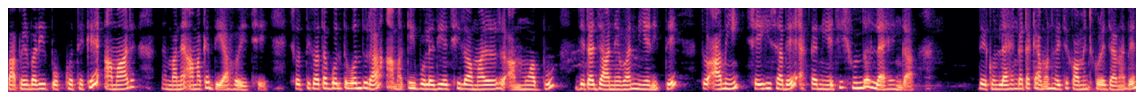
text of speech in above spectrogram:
বাপের বাড়ির পক্ষ থেকে আমার মানে আমাকে দেয়া হয়েছে। সত্যি কথা বলতে বন্ধুরা, আমাকেই বলে দিয়েছিল আমার আম্মু আব্বু যেটা যা নেবার নিয়ে নিতে। তো আমি সেই হিসাবে একটা নিয়েছি সুন্দর লেহেঙ্গা। দেখুন লেহেঙ্গাটা কেমন হয়েছে কমেন্ট করে জানাবেন।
